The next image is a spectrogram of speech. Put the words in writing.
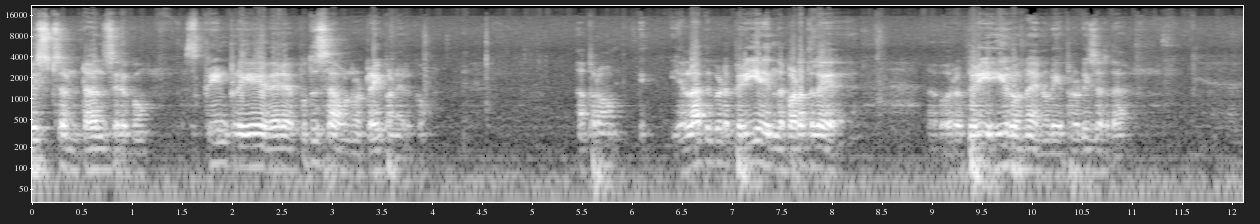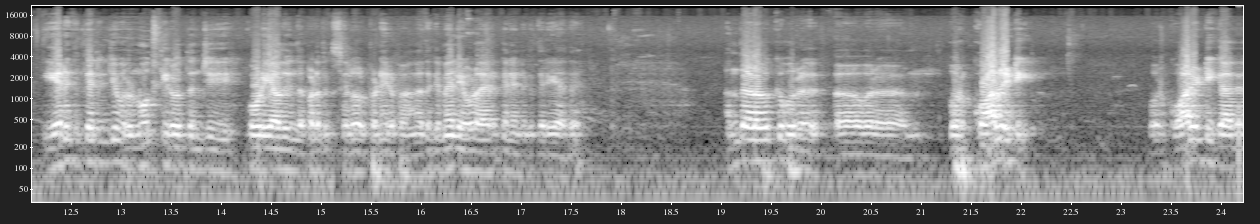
ட்விஸ்ட் அண்ட் டர்ன்ஸ் இருக்கும். ஸ்க்ரீன் பிளேயே வேற புதுசாக ஒன்று ட்ரை பண்ணியிருக்கோம் அப்புறம் எல்லாத்துக்கும் விட பெரிய இந்த படத்தில் ஒரு பெரிய ஹீரோன்னா என்னுடைய ப்ரொடியூசர் தான். எனக்கு தெரிஞ்சு ஒரு நூத்தி இருபத்தஞ்சு கோடியாவது இந்த படத்துக்கு செலவு பண்ணியிருப்பாங்க. அதுக்கு மேல எவ்வளவு இருக்குன்னு எனக்கு தெரியாது. அந்த அளவுக்கு ஒரு ஒரு ஒரு குவாலிட்டி ஒரு குவாலிட்டிக்காக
